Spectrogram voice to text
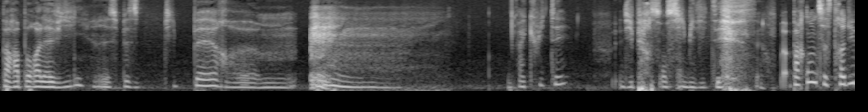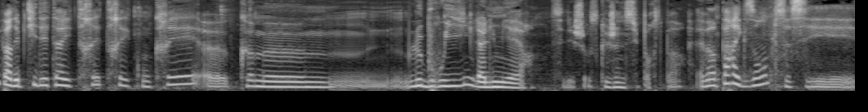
par rapport à la vie, une espèce d'hyper acuité d'hypersensibilité. par contre, ça se traduit par des petits détails très très concrets, euh, comme euh, le bruit, la lumière. C'est des choses que je ne supporte pas. Eh ben, par exemple, ça c'est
